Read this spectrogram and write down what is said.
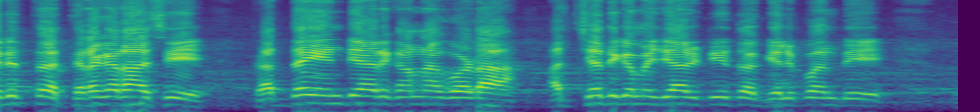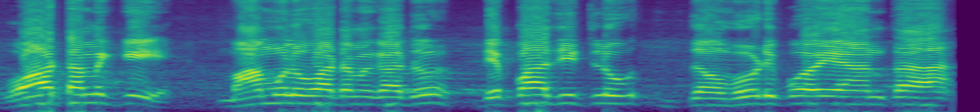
చరిత్ర తిరగరాసి పెద్ద ఎన్టీఆర్ కన్నా కూడా అత్యధిక మెజారిటీతో గెలిపింది ఓటమికి మామూలు ఓటమి కాదు డిపాజిట్లు ఓడిపోయే ఓడిపోయేంత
